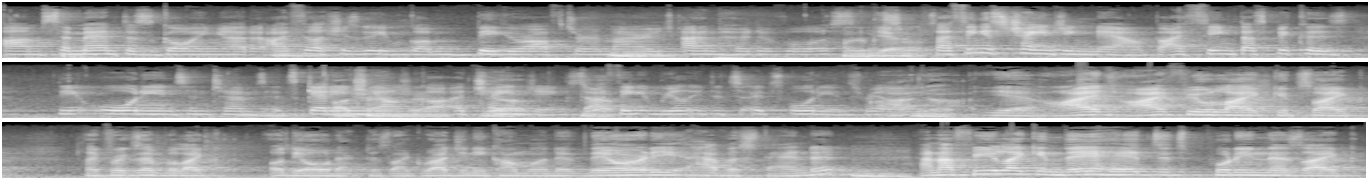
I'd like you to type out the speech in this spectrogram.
Um, Samantha's going at it. I feel like she's even gotten bigger after her marriage and her divorce. Yeah. So I think it's changing now, but I think that's because the audience in terms it's getting changing, younger, are yeah, changing. So I think it really it's, it's audience really. I, Yeah. yeah, I I feel like it's like like for example like or the old actors like Rajini Kamal, they already have a standard, mm. and I feel like in their heads it's put in as like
